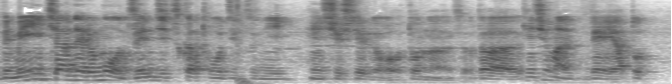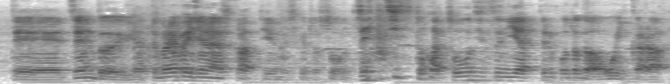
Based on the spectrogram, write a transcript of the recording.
でメインチャンネルも前日か当日に編集してるのがほとんどなんですよ。だから研修マンで雇っって全部やってもらえばいいじゃないですかって言うんですけどそう前日とか当日にやってることが多いから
